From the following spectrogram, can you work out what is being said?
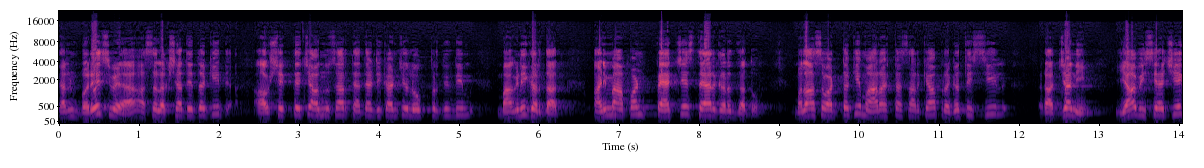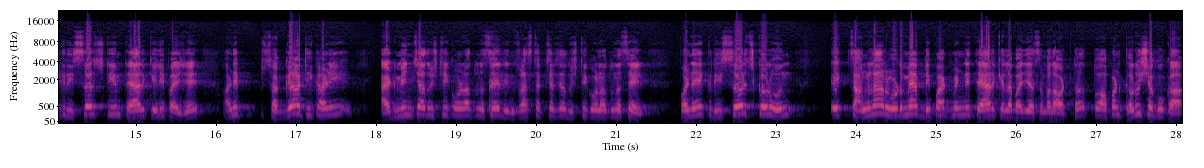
कारण बरेच वेळा असं लक्षात येतं की आवश्यकतेच्या अनुसार त्या त्या ठिकाणचे लोकप्रतिनिधी मागणी करतात आणि मग आपण पॅचेस तयार करत जातो. मला असं वाटतं की महाराष्ट्रासारख्या प्रगतिशील राज्यांनी या विषयाची एक रिसर्च टीम तयार केली पाहिजे आणि सगळ्या ठिकाणी ऍडमिनच्या दृष्टिकोनातून असेल इन्फ्रास्ट्रक्चरच्या दृष्टिकोनातून असेल पण एक रिसर्च करून एक चांगला रोडमॅप डिपार्टमेंटने तयार केला पाहिजे असं मला वाटतं. तो आपण करू शकू का?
